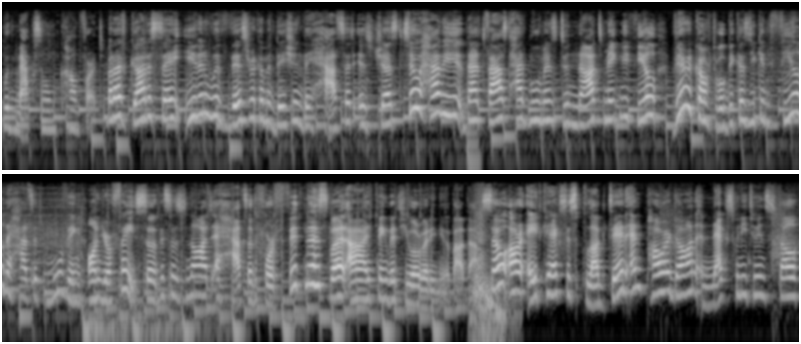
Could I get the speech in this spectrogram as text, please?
with maximum comfort. But I've gotta say, even with this recommendation, the headset is just so heavy that fast head movements do not make me feel very comfortable because you can feel the headset moving on your face. So this is not a headset for fitness, but I think that you already knew about that. So our 8KX is plugged in and powered on. Next, we need to install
